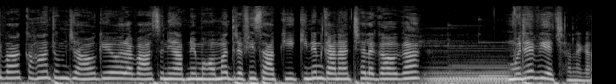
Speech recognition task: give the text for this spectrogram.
सिवा कहाँ तुम जाओगे? और आवाज़ सुनी आपने मोहम्मद रफ़ी साहब की। यकीनन गाना अच्छा लगा होगा? मुझे भी अच्छा लगा।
